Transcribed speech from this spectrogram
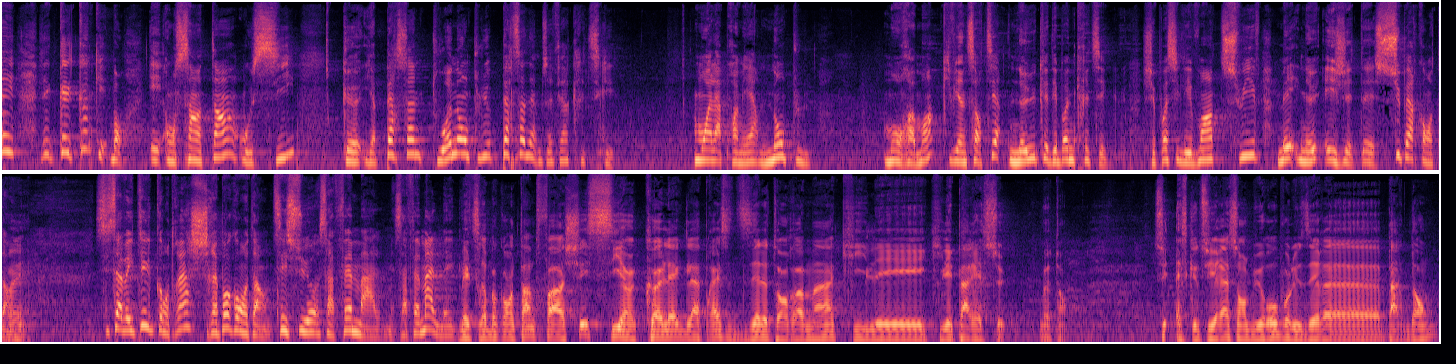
Quelqu'un qui... Bon, et on s'entend aussi qu'il y a personne, toi non plus, personne n'aime se faire critiquer. Moi, la première, non plus. Mon roman qui vient de sortir n'a eu que des bonnes critiques. Je sais pas si les ventes suivent, mais il n'a eu- et j'étais super contente. Oui. Si ça avait été le contraire, je serais pas contente. C'est sûr, ça fait mal, mais ça fait mal. Mais, Mais tu serais pas contente, fâchée, si un collègue de la presse disait de ton roman qu'il est, qu'il est paresseux, mettons. Est-ce que tu irais à son bureau pour lui dire euh, pardon?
